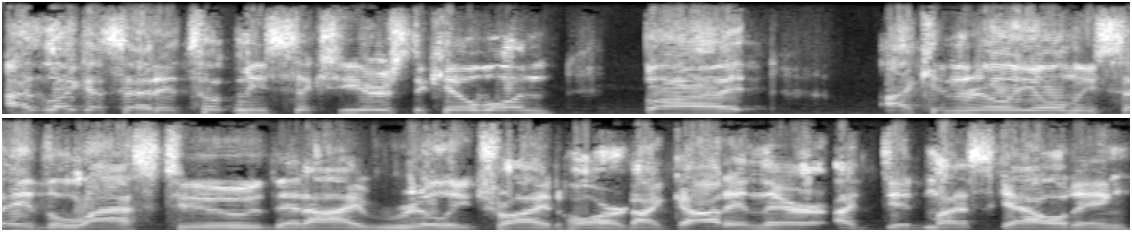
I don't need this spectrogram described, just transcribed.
I like I said, it took me six years to kill one, but I can really only say the last two that I really tried hard. I got in there, I did my scouting,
